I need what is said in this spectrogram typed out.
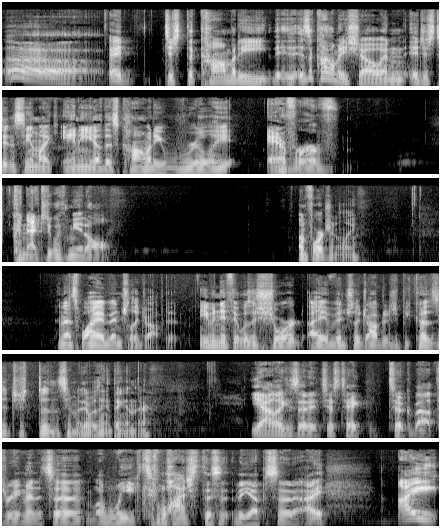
Uh, it just the comedy it is a comedy show and it just didn't seem like any of this comedy really ever connected with me at all unfortunately and that's why i eventually dropped it even if it was a short i eventually dropped it just because it just doesn't seem like there was anything in there yeah, like I said, it just take took about three minutes a, a week to watch this the episode. I, I,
